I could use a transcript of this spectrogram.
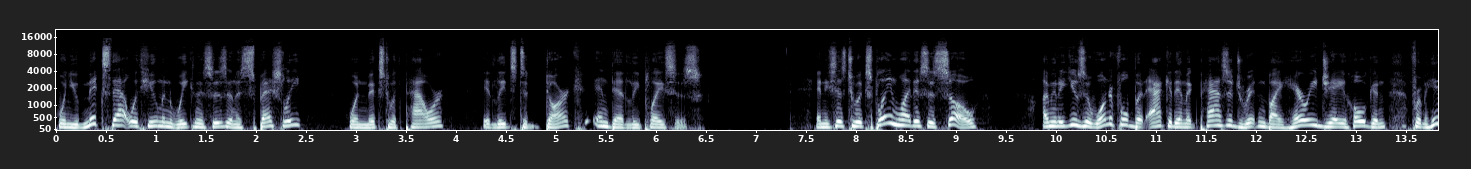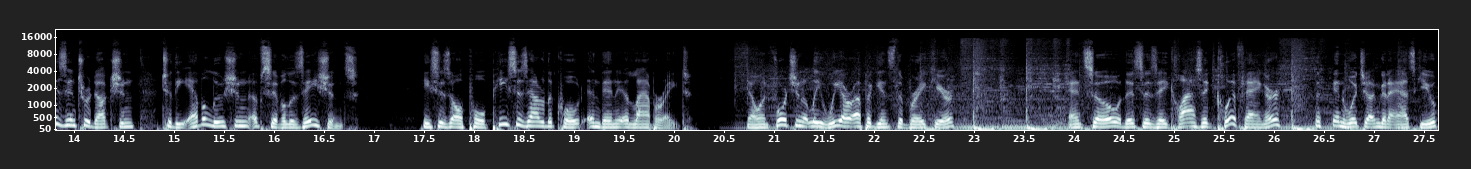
When you mix that with human weaknesses, and especially when mixed with power, it leads to dark and deadly places. And he says to explain why this is so, I'm going to use a wonderful but academic passage written by Harry J. Hogan from his introduction to the evolution of civilizations. He says, I'll pull pieces out of the quote and then elaborate. Now, unfortunately, we are up against the break here. And so this is a classic cliffhanger in which I'm going to ask you.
